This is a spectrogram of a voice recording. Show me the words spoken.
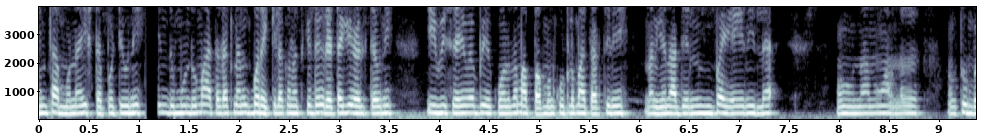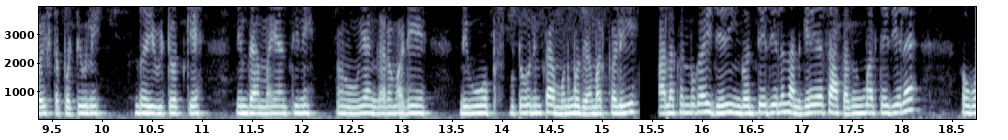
ನಿಮ್ಮ ತಮ್ಮನ ಇಷ್ಟಪಟ್ಟಿವ್ನಿ. ಹಿಂದೆ ಮುಂದೆ ಮಾತಾಡಕ್ಕೆ ನಂಗೆ ಬರೋಕ್ಕಿಲ್ಲ ಡೈರೆಕ್ಟ್ ಡೈರೆಕ್ಟಾಗಿ ಹೇಳ್ತೇವ್ನಿ. ಈ ವಿಷಯ ಬೇಕು ಅಂದ್ರೆ ನಮ್ಮ ಅಪ್ಪ ಅಮ್ಮನ ಕೂಟ್ಲು ಮಾತಾಡ್ತೀನಿ. ನನಗೇನು ಅದೇನು ಭಯ ಏನಿಲ್ಲ. ನಾನು ಅನ್ನೋದು ತುಂಬ ಇಷ್ಟಪಟ್ಟಿವ್ನಿ. ದಯವಿಟ್ಟು ಅದಕ್ಕೆ ನಿಮ್ಮ ಅಮ್ಮ ಅಂತೀನಿ. ಹೆಂಗಾರ ಮಾಡಿ ನೀವು ಒಪ್ಪಿಸ್ಬಿಟ್ಟು ನಿಮ್ಮ ತಮ್ಮನ ಮದುವೆ ಮಾಡ್ಕೊಳ್ಳಿ. ಅಲ್ಲಕ್ಕನ ಮಗ ಇದೇ ಹಿಂಗಂತ ಇದೆಯಲ್ಲ? ನನಗೆ ಸಾಕಾಗಂಗೆ ಮಾಡ್ತಾ ಇದೆಯಲ್ಲ? ಅವ್ವ,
